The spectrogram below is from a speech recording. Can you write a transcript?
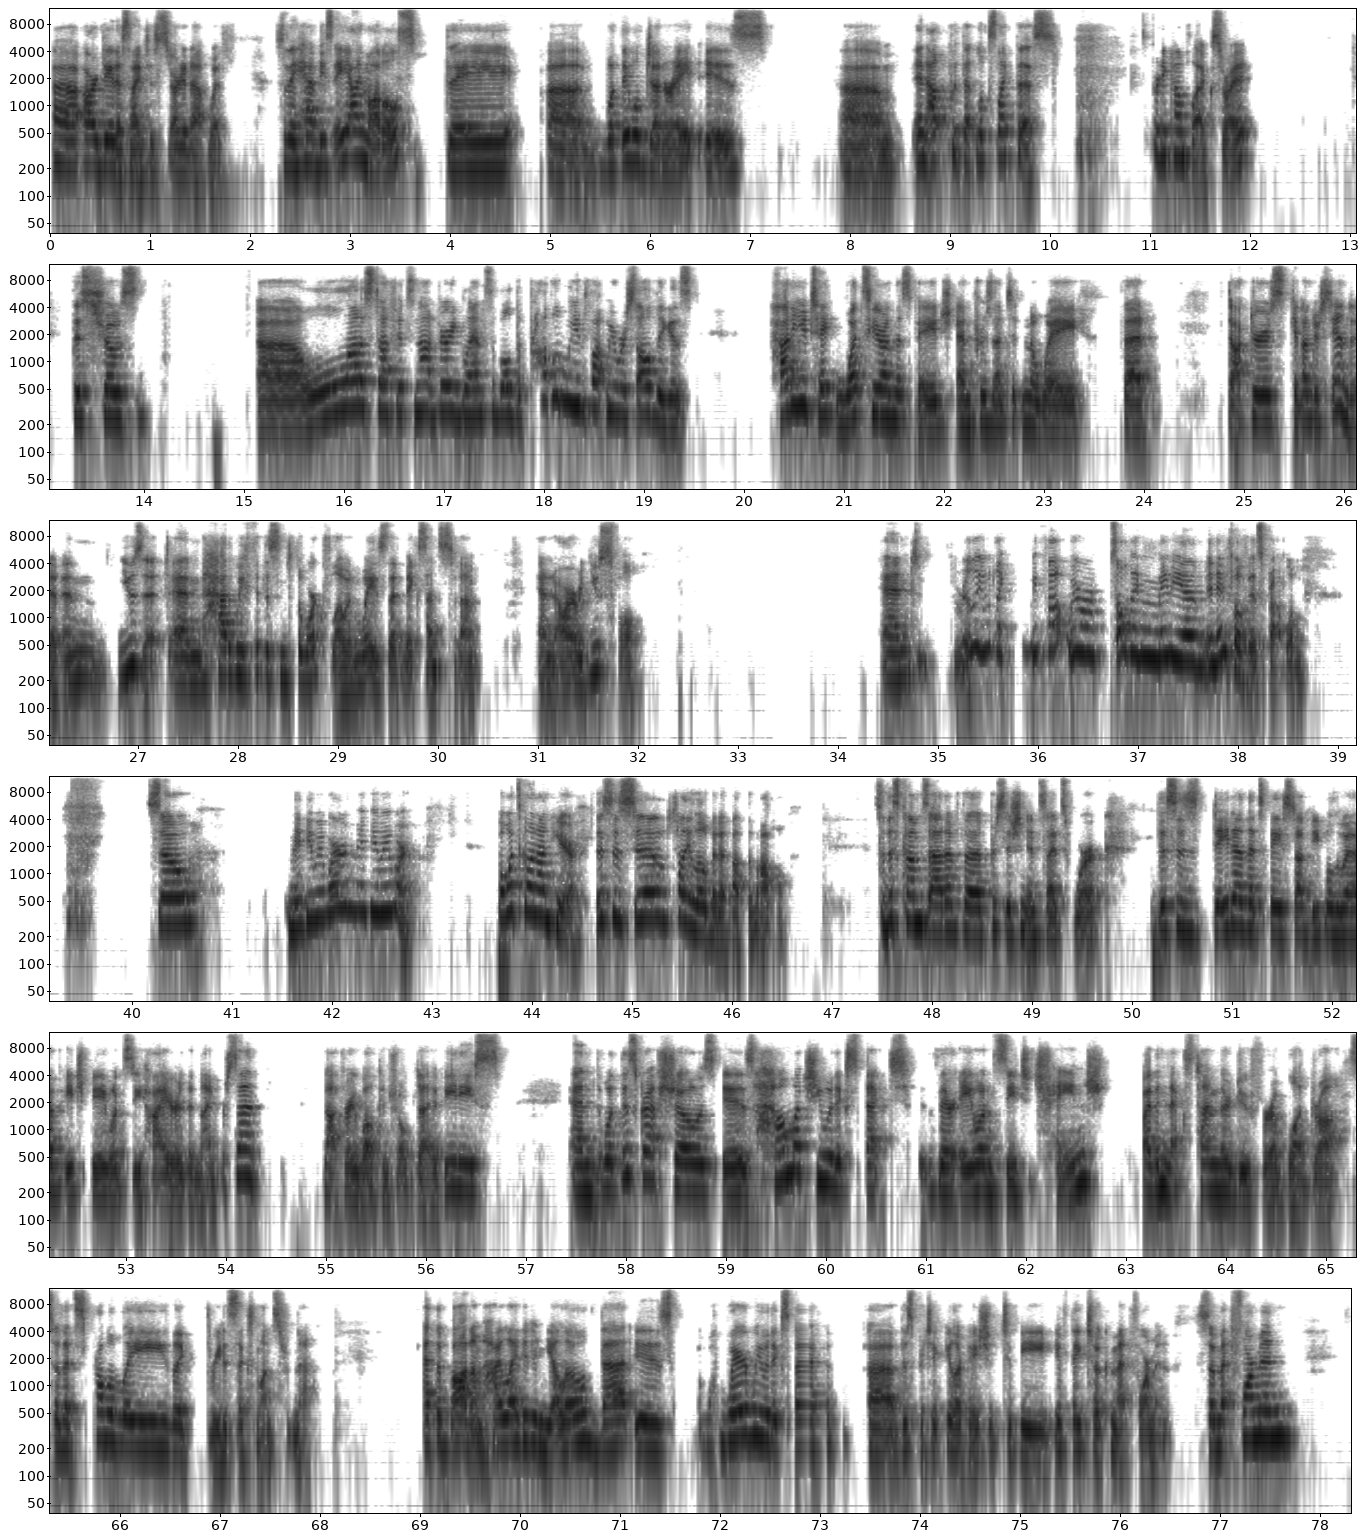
uh, our data scientists started out with. So they have these AI models. They, uh, what they will generate is um, an output that looks like this. It's pretty complex, right? This shows a lot of stuff. It's not very glanceable. The problem we thought we were solving is how do you take what's here on this page and present it in a way that doctors can understand it and use it? And how do we fit this into the workflow in ways that make sense to them and are useful? And really like we thought we were solving maybe a, an InfoVis problem. So maybe we were, maybe we weren't. But what's going on here? This is uh, to tell you a little bit about the model. So this comes out of the Precision Insights work. This is data that's based on people who have HbA1c higher than 9%, not very well controlled diabetes. And what this graph shows is how much you would expect their A1C to change by the next time they're due for a blood draw. So that's probably like three to six months from now. At the bottom, highlighted in yellow, that is where we would expect the, uh, this particular patient to be if they took metformin. So metformin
